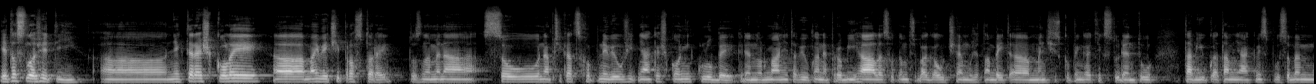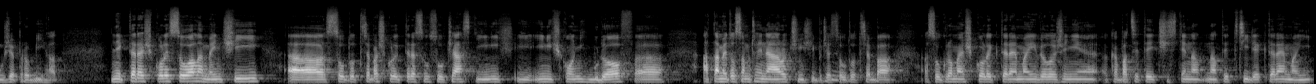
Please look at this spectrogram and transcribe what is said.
Je to složitý. Některé školy mají větší prostory, to znamená, jsou například schopny využít nějaké školní kluby, kde normálně ta výuka neprobíhá, ale jsou tam třeba gauče, může tam být menší skupinka těch studentů, ta výuka tam nějakým způsobem může probíhat. Některé školy jsou ale menší, jsou to třeba školy, které jsou součástí jiných, jiných školních budov, a tam je to samozřejmě náročnější, protože jsou to třeba soukromé školy, které mají vyloženě kapacity čistě na, na ty třídy, které mají,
